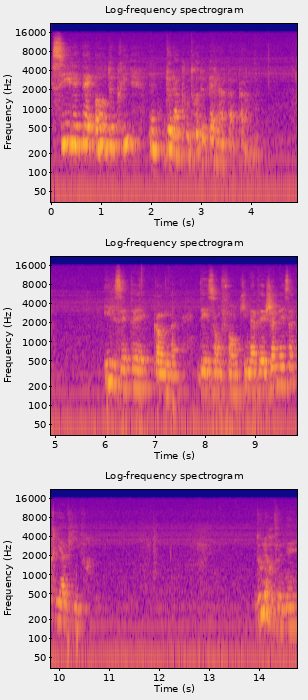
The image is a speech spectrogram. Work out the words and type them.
s'il était hors de prix ou de la poudre de perlimpapin. Ils étaient comme des enfants qui n'avaient jamais appris à vivre. D'où leur venait,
